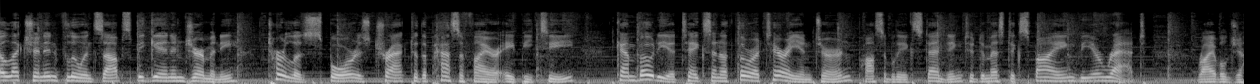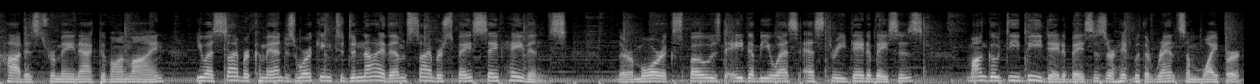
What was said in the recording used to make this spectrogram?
Election influence ops begin in Germany. Turla's spore is tracked to the pacifier APT. Cambodia takes an authoritarian turn, possibly extending to domestic spying via RAT. Rival jihadists remain active online. U.S. Cyber Command is working to deny them cyberspace safe havens. There are more exposed AWS S3 databases. MongoDB databases are hit with a ransom wiper.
